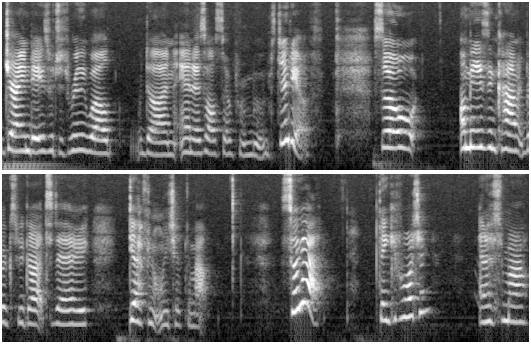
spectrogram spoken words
Giant Days, which is really well done, and it's also from Boom Studios. So amazing comic books we got today. Definitely check them out. So yeah, thank you for watching, and I'll tomorrow.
